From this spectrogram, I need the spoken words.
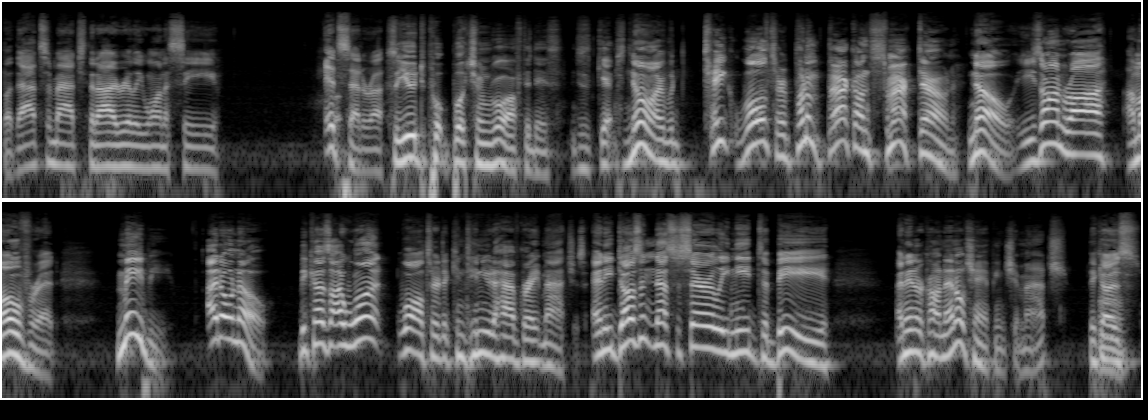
but that's a match that I really want to see, etc. so you'd put Butch on Raw after this? Just get No, I would take Walter, put him back on SmackDown. No, he's on Raw. I'm over it. Maybe. I don't know. Because I want Walter to continue to have great matches. And he doesn't necessarily need to be an Intercontinental Championship match because, mm.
